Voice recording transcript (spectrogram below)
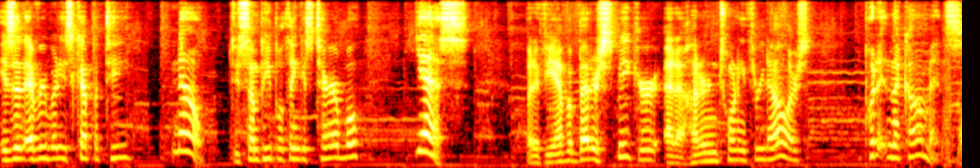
Is it everybody's cup of tea? No. Do some people think it's terrible? Yes. But if you have a better speaker at $123, Put it in the comments.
